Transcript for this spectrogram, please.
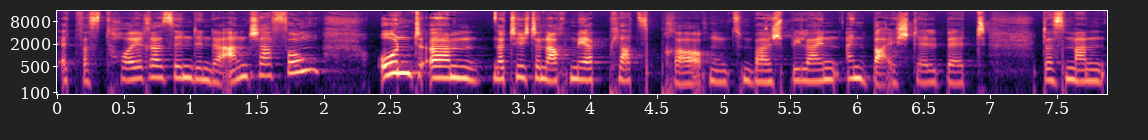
etwas teurer sind in der Anschaffung und ähm, natürlich dann auch mehr Platz brauchen, zum Beispiel ein, ein Beistellbett, das man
